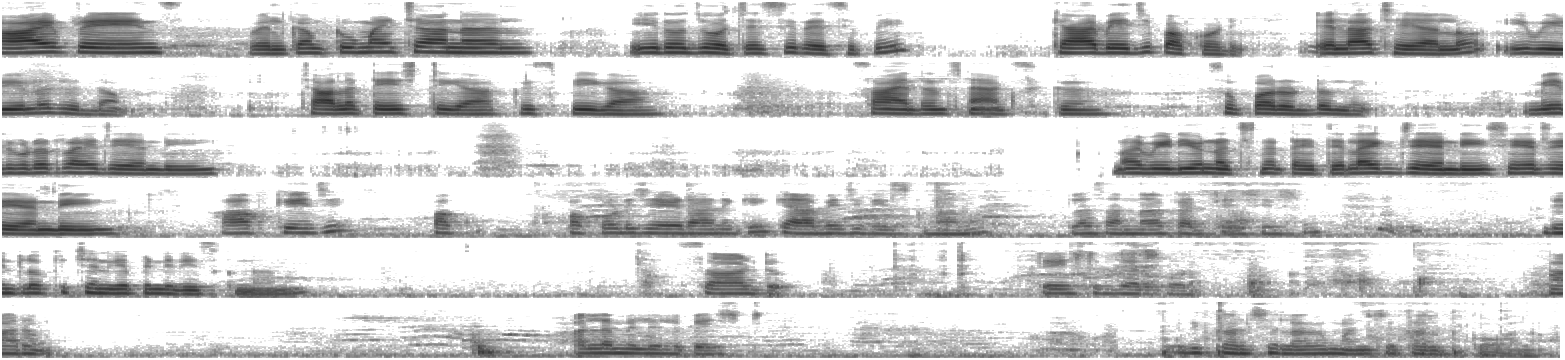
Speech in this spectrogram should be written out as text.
Hi friends welcome to my channel. ఈరోజు వచ్చేసి recipe cabbage pakodi. ఎలా చేయాలో ఈ వీడియోలో చూద్దాం. చాలా టేస్టీగా క్రిస్పీగా సాయంత్రం స్నాక్స్కి సూపర్ ఉంటుంది. మీరు కూడా ట్రై చేయండి. నా వీడియో నచ్చినట్టయితే లైక్ చేయండి షేర్ చేయండి. హాఫ్ కేజీ పకో పకోడీ చేయడానికి క్యాబేజీ తీసుకున్నాను. ఇట్లా సన్నగా కట్ చేసేసి దీంట్లోకి శనగపిండి తీసుకున్నాను. సాల్ట్ టేస్ట్కి సరిపడా కారం అల్లం వెల్లుల్లి పేస్ట్. ఇది కలిసేలాగా మంచిగా కలుపుకోవాలి.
